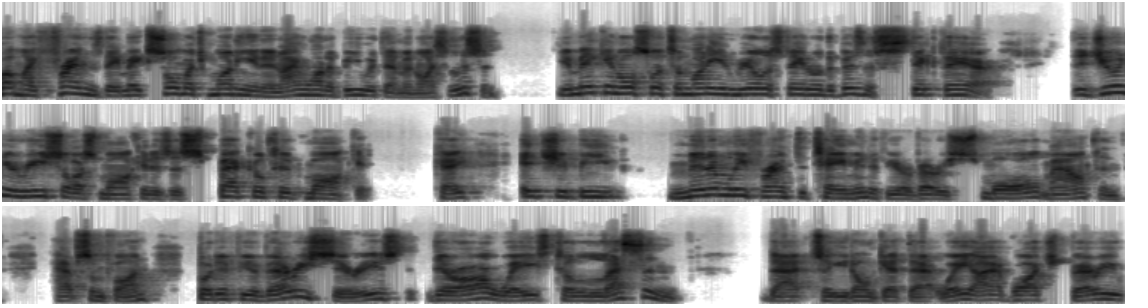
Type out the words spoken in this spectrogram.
Well, my friends, they make so much money in it, and I want to be with them. And I said, Listen, you're making all sorts of money in real estate or the business. Stick there. The junior resource market is a speculative market. Okay. It should be minimally for entertainment if you're a very small amount and have some fun. But if you're very serious, there are ways to lessen that so you don't get that way. I have watched very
